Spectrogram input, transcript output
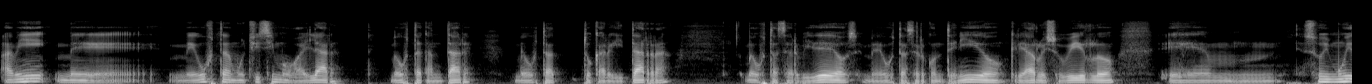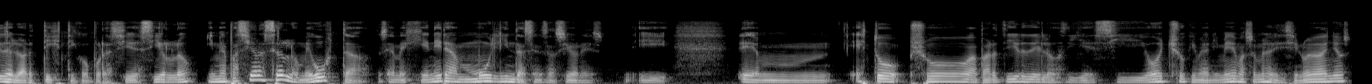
a mí me, me gusta muchísimo bailar, me gusta cantar, me gusta tocar guitarra, me gusta hacer videos, me gusta hacer contenido, crearlo y subirlo. Em, soy muy de lo artístico, por así decirlo. Y me apasiona hacerlo, me gusta. O sea, me genera muy lindas sensaciones. Y em, esto yo a partir de los 18 que me animé, más o menos 19 años,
